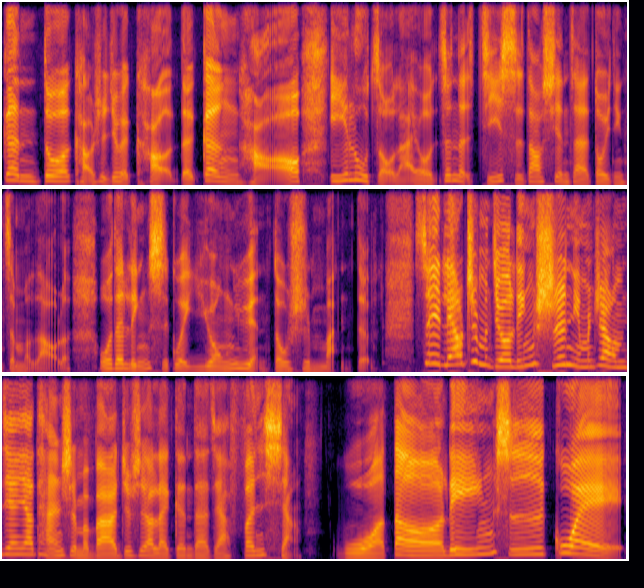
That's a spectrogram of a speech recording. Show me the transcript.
更多，考试就会考得更好。一路走来哦，真的，即使到现在都已经这么老了，我的零食柜永远都是满的。所以聊这么久零食，你们知道我们今天要谈什么吧？就是要来跟大家分享我的零食柜。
